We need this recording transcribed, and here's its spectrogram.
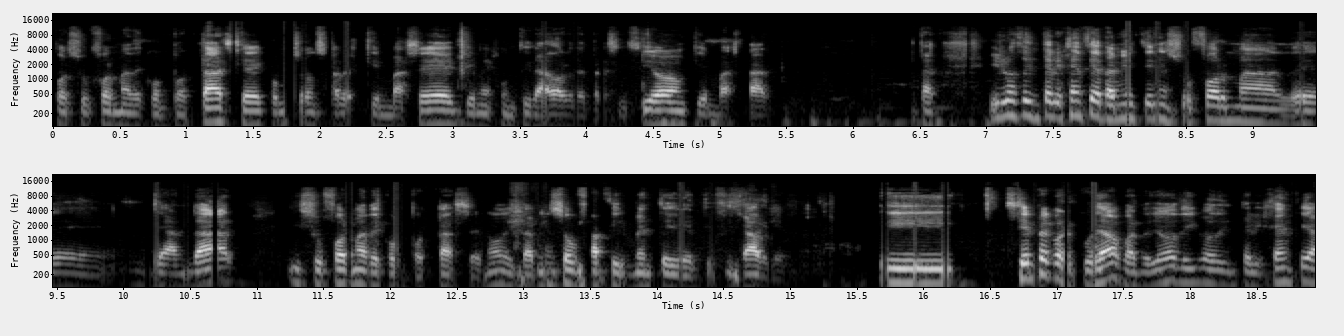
por su forma de comportarse, cómo son, sabes quién va a ser, quién es un tirador de precisión, quién va a estar. Y los de inteligencia también tienen su forma de, de andar y su forma de comportarse, ¿no? Y también son fácilmente identificables. Y siempre con el cuidado, cuando yo digo de inteligencia,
